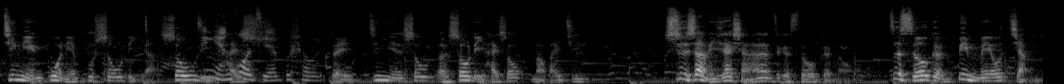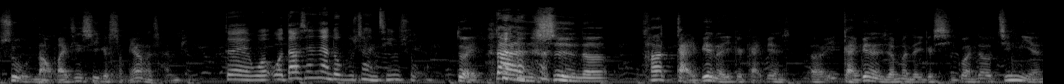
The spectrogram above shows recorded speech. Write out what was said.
今年过年不收礼啊，收礼今年过节不收礼，对，今年收呃收礼还收脑白金。事实上，你在想象这个 slogan 哦，这 slogan 并没有讲述脑白金是一个什么样的产品，对我我到现在都不是很清楚。对，但是呢，它改变了一个改变，呃，改变了人们的一个习惯，叫做今年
